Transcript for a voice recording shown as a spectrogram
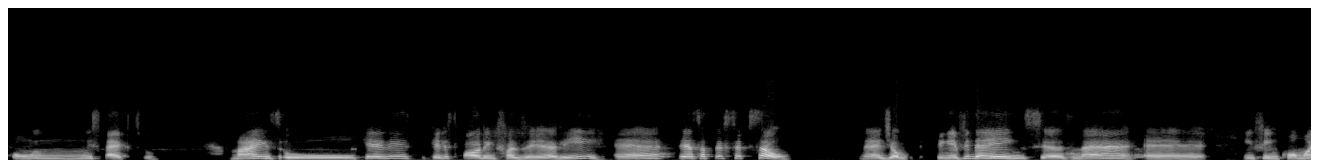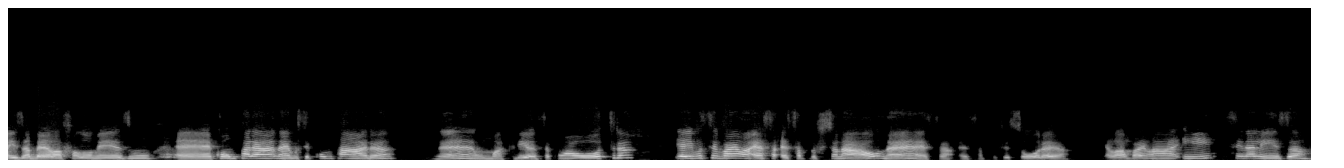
com um espectro. Mas o que eles, que eles podem fazer ali é ter essa percepção, né, de tem evidências, né, é, enfim, como a Isabela falou mesmo, é, comparar, né, você compara, né, uma criança com a outra e aí você vai lá, essa, essa profissional, né, essa, essa professora, ela vai lá e sinaliza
